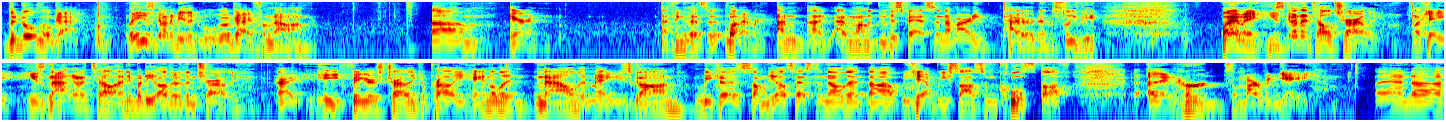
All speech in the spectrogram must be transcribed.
The Google guy. He's going to be the Google guy from now on. Um, Aaron. I think that's it. Whatever. I'm, I, I want to do this fast and I'm already tired and sleepy. Well, anyway, he's gonna tell Charlie. Okay, he's not gonna tell anybody other than Charlie. All right, he figures Charlie could probably handle it now that Maggie's gone because somebody else has to know that. Uh, yeah, we saw some cool stuff and heard some Marvin Gaye, and uh,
